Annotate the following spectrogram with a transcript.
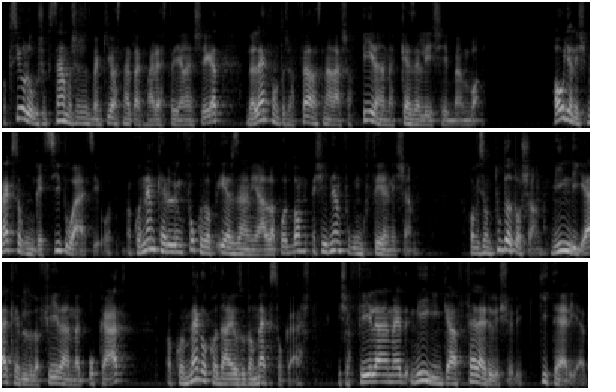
A pszichológusok számos esetben kihasználták már ezt a jelenséget, de a legfontosabb felhasználása félelmek kezelésében van. Ha ugyanis megszokunk egy szituációt, akkor nem kerülünk fokozott érzelmi állapotba, és így nem fogunk félni sem. Ha viszont tudatosan mindig elkerülöd a félelmed okát, akkor megakadályozod a megszokást, és a félelmed még inkább felerősödik, kiterjed.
